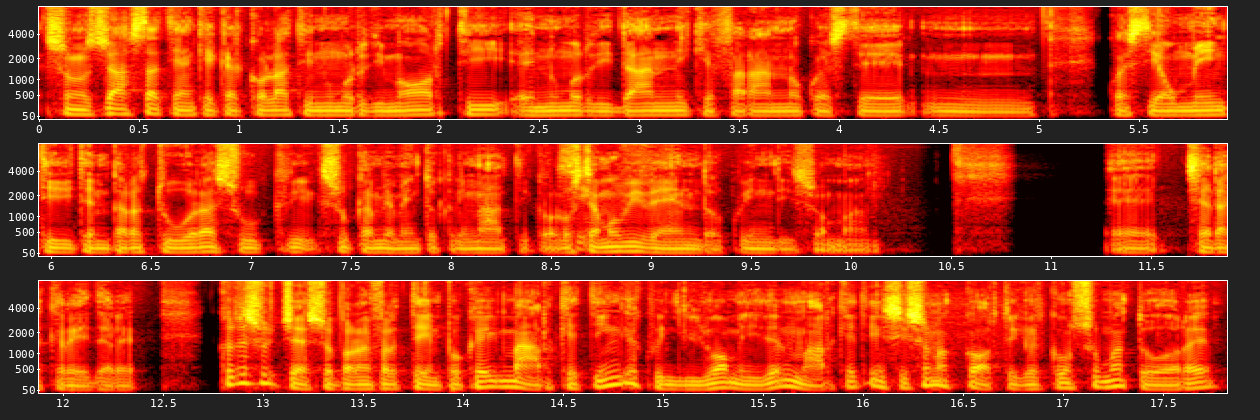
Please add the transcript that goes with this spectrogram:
sono già stati anche calcolati il numero di morti e il numero di danni che faranno queste, mh, questi aumenti di temperatura sul, sul cambiamento climatico. Lo sì. stiamo vivendo, quindi insomma eh, c'è da credere. Cosa è successo però nel frattempo? Che il marketing, quindi gli uomini del marketing, si sono accorti che il consumatore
